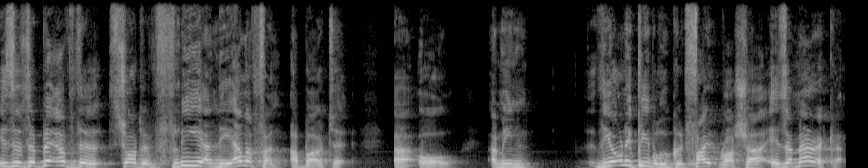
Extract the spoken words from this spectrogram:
is there's a bit of the sort of flea and the elephant about it uh, all. I mean, the only people who could fight Russia is America.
